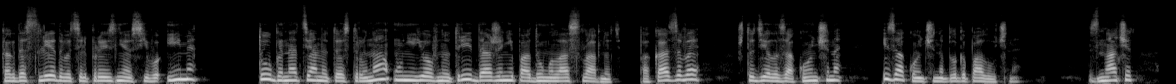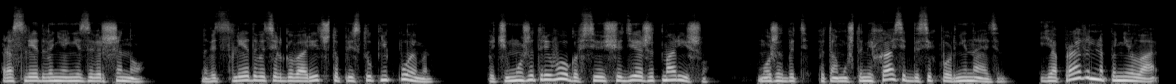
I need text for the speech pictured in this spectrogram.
когда следователь произнес его имя, Туго натянутая струна у нее внутри даже не подумала ослабнуть, показывая, что дело закончено и закончено благополучно. Значит, расследование не завершено. Но ведь следователь говорит, что преступник пойман. Почему же тревога все еще держит Маришу? Может быть, потому что Михасик до сих пор не найден? Я правильно поняла,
